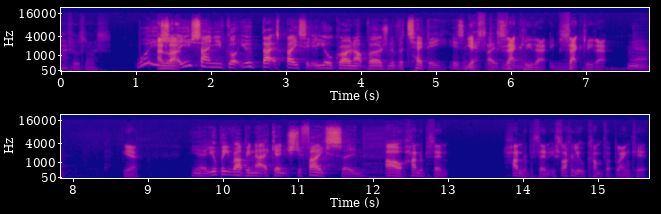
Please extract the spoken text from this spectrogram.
oh, it feels nice. What are you, like- are you saying? You've got you. That's basically your grown-up version of a teddy, isn't Yes, it? Yes, exactly that. Exactly that. Yeah. Yeah. Yeah. You'll be rubbing that against your face soon. Oh, 100 percent. Hundred percent. It's like a little comfort blanket.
